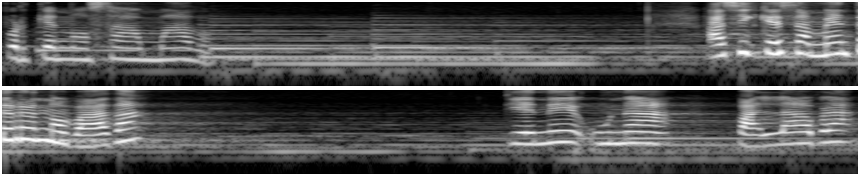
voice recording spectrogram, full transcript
porque nos ha amado. Así que esa mente renovada tiene una palabra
